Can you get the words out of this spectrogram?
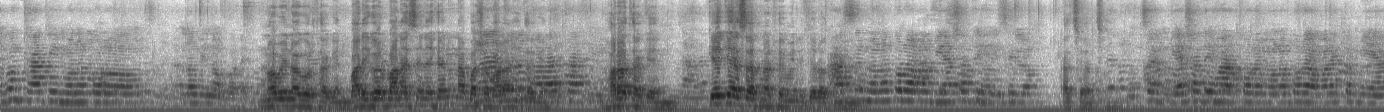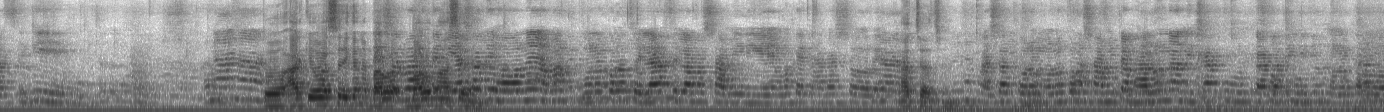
এখন থাকি মনে করো নবীনগরে। নবীনগর থাকেন। বাড়িঘর বানাইছেন এখানে না বাসা ভাড়া নিয়ে থাকেন? ভাড়া থাকেন। কে কে আছে আপনার ফ্যামিলিতে রত্না? আছে মনে করো আমার বিয়া শাদী হয়েছিল। আচ্ছা আচ্ছা। বুঝছেন? বিয়া শাদী হওয়ার পরে মনে করো আমার একটা মেয়ে আছে কি? তো আর কেউ আছে এখানে? বাবা বাবা মা আছে? আমার মনে করো চলে আসছিল আমার স্বামী নিয়ে আমাকে ঢাকা শহরে। আচ্ছা আচ্ছা। আসার পরে মনে করো স্বামীটা ভালো না নিশা টাকা খুব মনে করো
